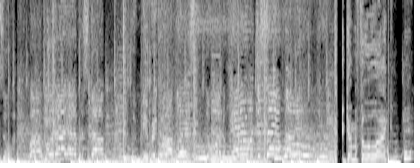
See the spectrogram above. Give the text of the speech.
So why would I ever stop doing me regardless? No, I don't care what you say about it. You got me feeling like.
